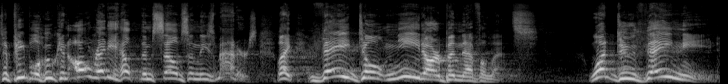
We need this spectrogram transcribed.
to people who can already help themselves in these matters? Like, they don't need our benevolence. What do they need?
